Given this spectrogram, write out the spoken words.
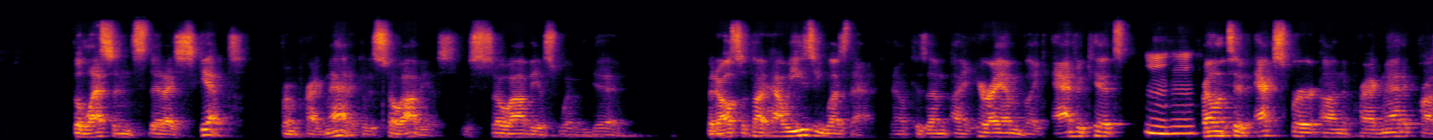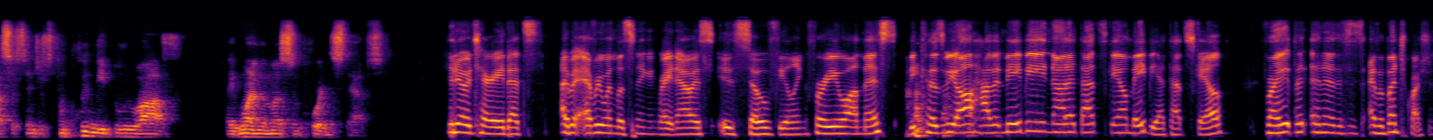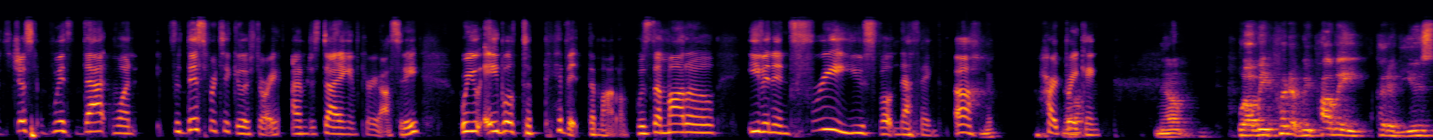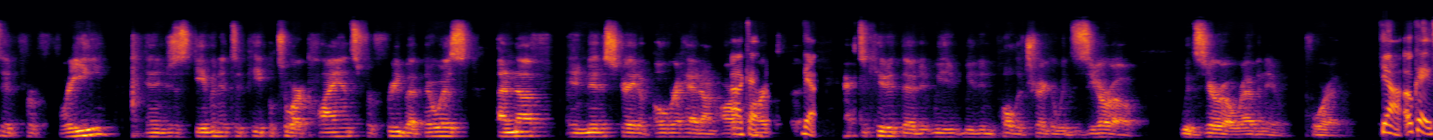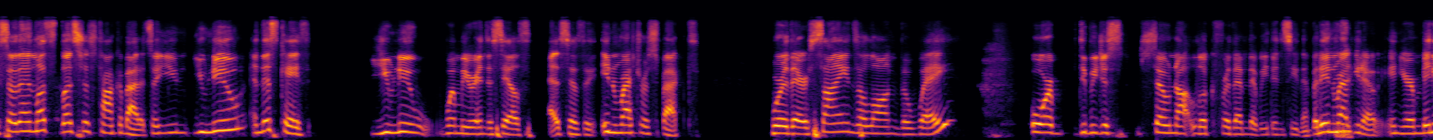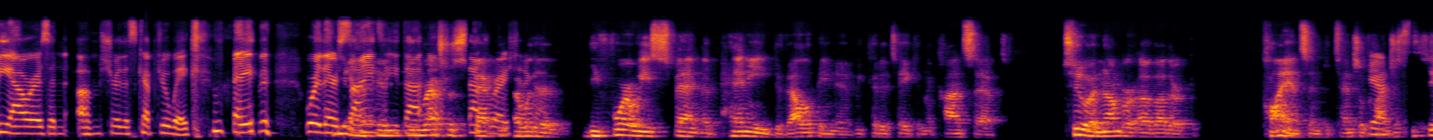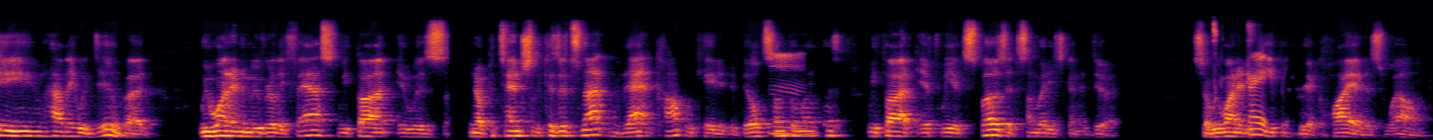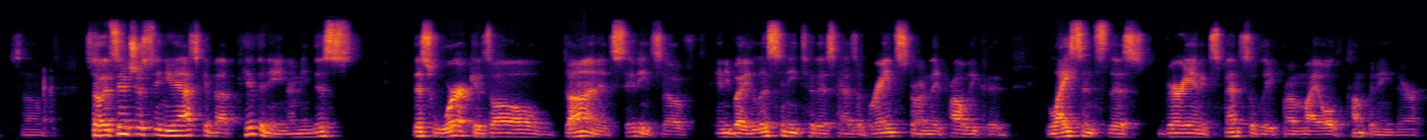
the lessons that I skipped from pragmatic, it was so obvious. It was so obvious what we did. But I also thought, how easy was that? You know, because I'm I, here I am like advocates, mm-hmm. relative expert on the pragmatic process, and just completely blew off like one of the most important steps. You know, Terry, that's I mean, everyone listening right now is is so feeling for you on this because we all have it. Maybe not at that scale, maybe at that scale, right? But and this is I have a bunch of questions. Just with that one for this particular story, I'm just dying of curiosity. Were you able to pivot the model? Was the model even in free useful? Nothing. Oh, heartbreaking. No. Well, we put it, we probably could have used it for free and just given it to people, to our clients for free, but there was enough administrative overhead on our Okay. part to Yeah. execute it that it- we, we didn't pull the trigger with zero, with zero revenue for it. Yeah. Okay. So then let's let's just talk about it. So you you knew in this case, you knew when we were in the sales as sales in retrospect, were there signs along the way, or did we just so not look for them that we didn't see them? But in re- you know in your many hours, and I'm sure this kept you awake, right? Were there Yeah, signs that in, you thought in "Oh, retrospect, that's where I I should have before we spent a penny developing it, we could have taken the concept to a number of other clients and potential Yeah. clients just to see how they would do. But we wanted to move really fast. We thought it was, you know, potentially because it's not that complicated to build something Mm. like this. We thought if we expose it, somebody's going to do it. So we wanted to Right. keep it a bit quiet as well. So, so it's interesting you ask about pivoting. I mean, this this work is all done. It's sitting. So if anybody listening to this has a brainstorm, they probably could license this very inexpensively from my old company there.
